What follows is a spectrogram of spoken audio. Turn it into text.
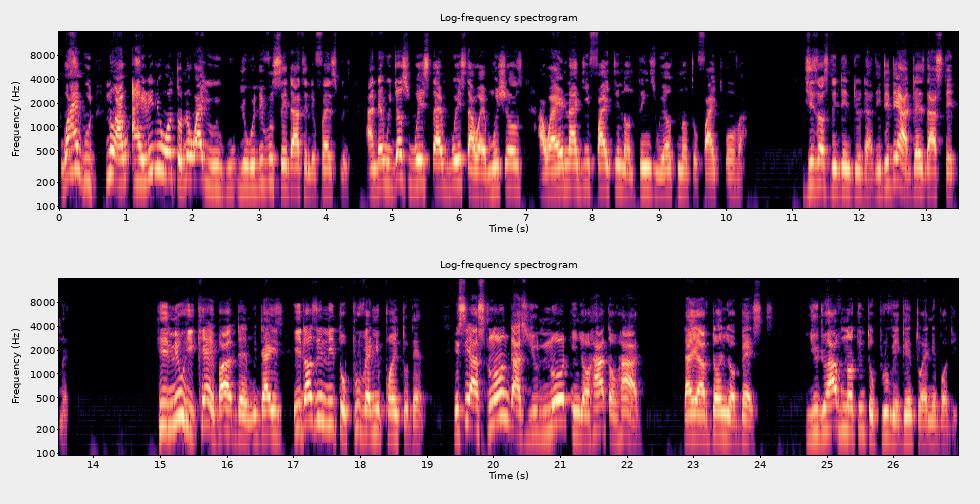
Why would no? I, I really want to know why you you would even say that in the first place. And then we just waste time, waste our emotions, our energy fighting on things we ought not to fight over. Jesus didn't do that. He didn't address that statement. He knew he cared about them. He doesn't need to prove any point to them. You see, as long as you know in your heart of heart that you have done your best, you do have nothing to prove again to anybody.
